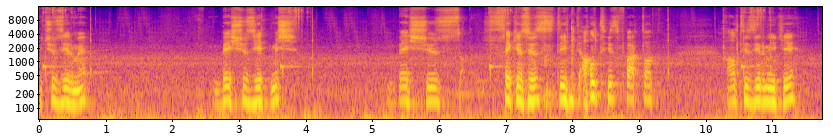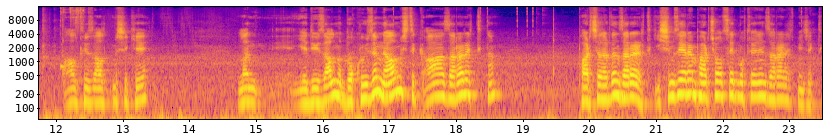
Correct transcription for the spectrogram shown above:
320 570 500 800 değil 600 pardon 622 662 Lan 700 alma 900'e mi ne almıştık? Aa zarar ettik lan. Parçalardan zarar ettik. İşimize yarayan parça olsaydı muhtemelen zarar etmeyecektik.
